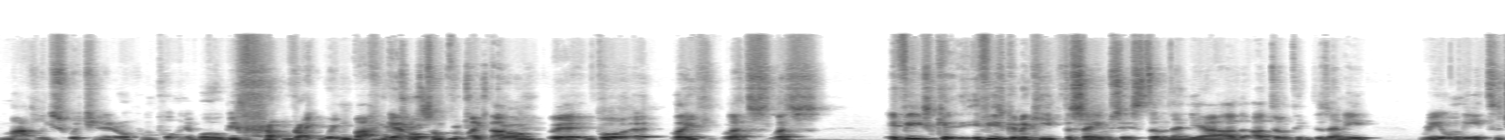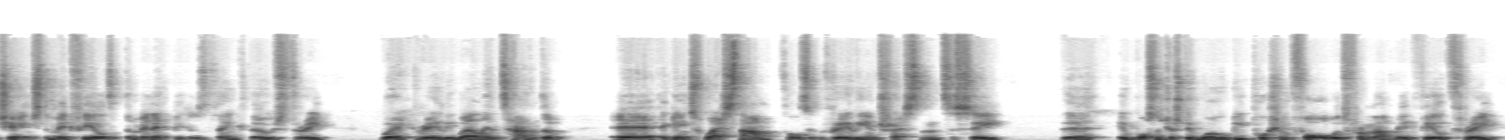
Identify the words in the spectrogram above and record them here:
madly switching it up and putting Iwobi right wing back again or something like that. But uh, like let's let's if he's if he's going to keep the same system, then yeah, I, I, don't think there's any real need to change the midfield at the minute because I think those three worked really well in tandem uh, against West Ham. I thought it was really interesting to see that it wasn't just Iwobi pushing forward from that midfield three.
